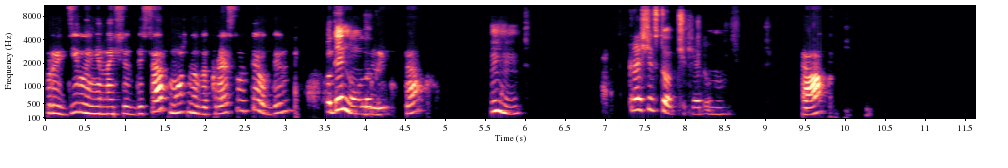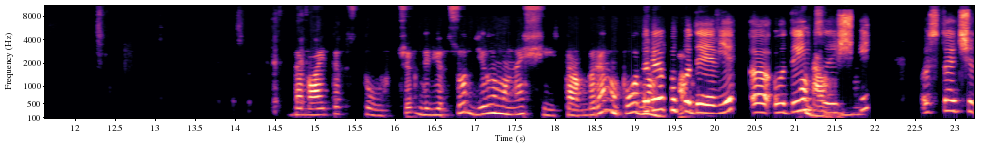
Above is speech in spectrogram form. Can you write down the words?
При діленні на 60 можна закреслити один Один нулик. нулик, так? Угу. Краще в стопчик, я думаю. Так. Давайте в стовпчик 900 ділимо на 6. Так, беремо по одному. Беремо так? по 9, 1 Ну да, це 6, остача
